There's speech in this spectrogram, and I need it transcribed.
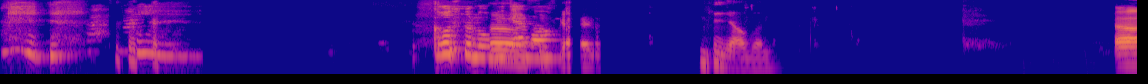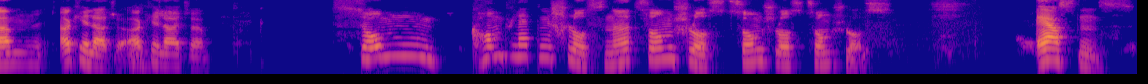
Größte Logik ever. das ist geil. Ja, Mann. Ähm, okay, Leute, okay, Leute. Zum kompletten Schluss, ne? Zum Schluss, zum Schluss, zum Schluss. Erstens,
